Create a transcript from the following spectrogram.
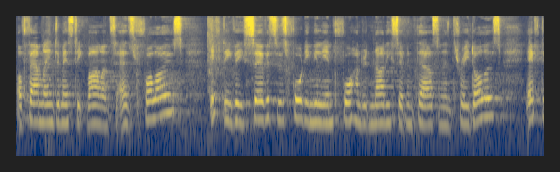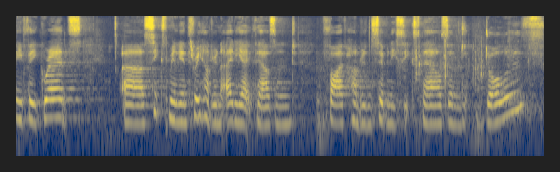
of family and domestic violence as follows. FDV services, $40,497,003. FDV grants, uh, $6,388,576,000.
